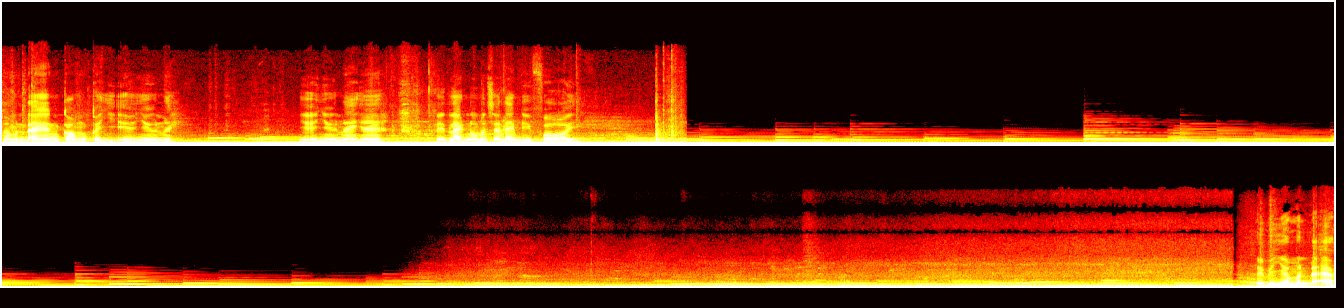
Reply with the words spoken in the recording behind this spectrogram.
Rồi mình đang có một cái dĩa như thế này. Dĩa như thế này ha. Thì lát nữa mình sẽ đem đi phơi. Thì bây giờ mình đã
